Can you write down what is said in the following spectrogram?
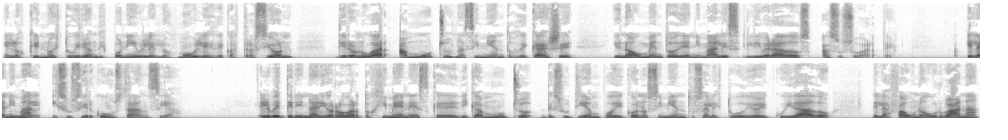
en los que no estuvieron disponibles los móviles de castración dieron lugar a muchos nacimientos de calle y un aumento de animales liberados a su suerte. El animal y su circunstancia. El veterinario Roberto Jiménez, que dedica mucho de su tiempo y conocimientos al estudio y cuidado de la fauna urbana,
